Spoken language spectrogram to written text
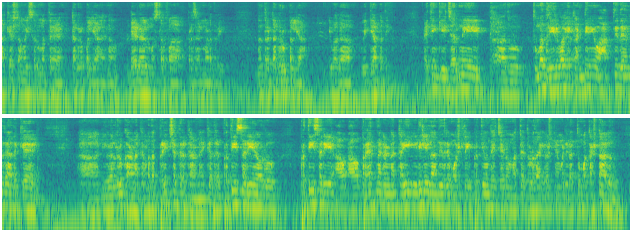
ಆರ್ಕೆಸ್ಟ್ರಾ ಮೈಸೂರು ಮತ್ತು ಟಗರುಪಲ್ಯ ನಾವು ಡೇಡಲ್ ಮುಸ್ತಫಾ ಪ್ರೆಸೆಂಟ್ ಮಾಡಿದ್ವಿ. ನಂತರ ಟಗರು ಪಲ್ಯ ಇವಾಗ ವಿದ್ಯಾಪತಿ. ಐ ಥಿಂಕ್ ಈ ಜರ್ನಿ ಅದು ತುಂಬಾ ಧೈರ್ಯವಾಗಿ ಕಂಟಿನ್ಯೂ ಆಗ್ತಿದೆ ಅಂದ್ರೆ ಅದಕ್ಕೆ ನೀವೆಲ್ಲರೂ ಕಾರಣ, ಕನ್ನಡದ ಪ್ರೇಕ್ಷಕರ ಕಾರಣ. ಯಾಕಂದ್ರೆ ಪ್ರತಿ ಸರಿ ಅವರು, ಪ್ರತಿ ಸರಿ ಆ- ಪ್ರಯತ್ನಗಳನ್ನ ಕೈ ಹಿಡಿಲಿಲ್ಲ ಅಂದಿದ್ರೆ ಮೋಸ್ಟ್ಲಿ ಪ್ರತಿಯೊಂದು ಹೆಜ್ಜೆನೂ ಮತ್ತೆ ದೊಡ್ಡದಾಗಿ ಯೋಚನೆ ಮಾಡಿಡೋದು ತುಂಬಾ ಕಷ್ಟ ಆಗೋದು.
